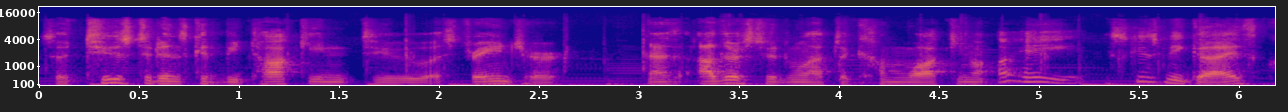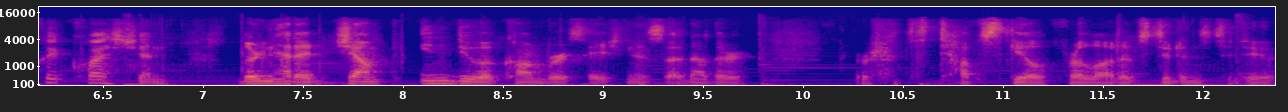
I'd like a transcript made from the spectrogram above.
So, two students could be talking to a stranger and other student will have to come walking on, oh, hey, excuse me, guys, quick question. Learning how to jump into a conversation is another tough skill for a lot of students to do.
